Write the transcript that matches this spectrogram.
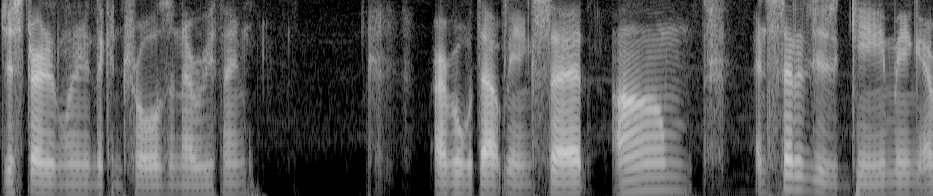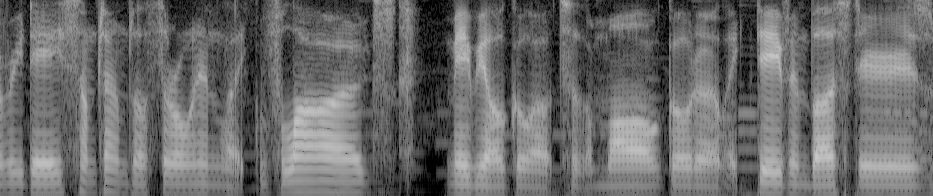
Just started learning the controls and everything. Alright, but with that being said, um, instead of just gaming every day, sometimes I'll throw in like vlogs. Maybe I'll go out to the mall, go to like Dave and Buster's,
